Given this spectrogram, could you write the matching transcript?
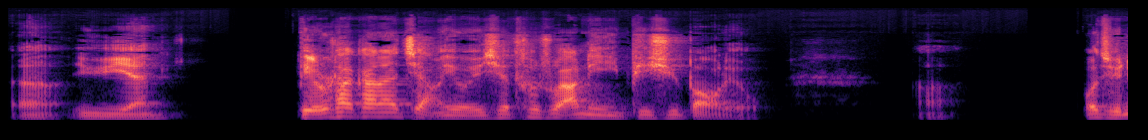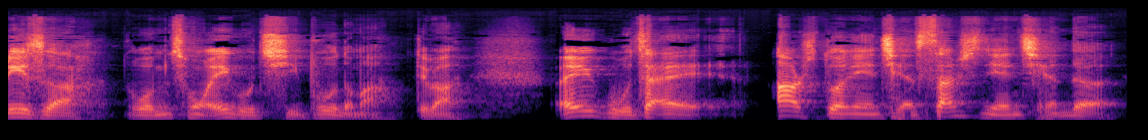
呃语言，比如他刚才讲有一些特殊案例你必须保留啊，我举例子啊，我们从 A 股起步的嘛，对吧？A 股在二十多年前、三十年前的。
